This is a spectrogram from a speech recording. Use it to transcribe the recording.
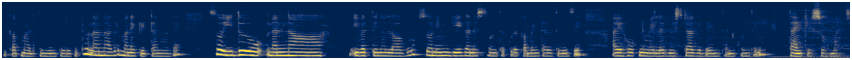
ಪಿಕಪ್ ಮಾಡ್ತೀನಿ ಅಂತ ಹೇಳ್ಬಿಟ್ಟು ನಾನು ಆದರೆ ಮನೆಗೆ ರಿಟರ್ನ್ ಆದೆ. ಸೊ ಇದು ನನ್ನ ಇವತ್ತಿನ ಲಾಗು ಸೊ ನಿಮ್ಗೆ ಹೇಗೆ ಅನ್ನಿಸ್ತು ಅಂತ ಕೂಡ ಕಮೆಂಟಲ್ಲಿ ತಿಳಿಸಿ. ಐ ಹೋಪ್ ನಿಮ್ಮೆಲ್ಲರಿಗೂ ಇಷ್ಟ ಆಗಿದೆ ಅಂತ ಅಂದ್ಕೊತೀನಿ ಥ್ಯಾಂಕ್ ಯು ಸೋ ಮಚ್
